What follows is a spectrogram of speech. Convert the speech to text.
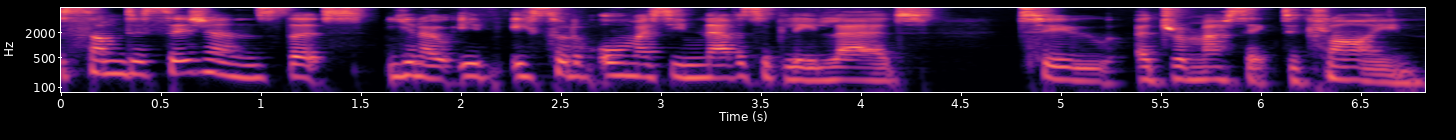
some decisions that you know it, it sort of almost inevitably led to a dramatic decline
